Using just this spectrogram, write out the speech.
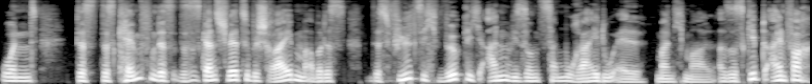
Und das, das Kämpfen, das, das ist ganz schwer zu beschreiben, aber das, das fühlt sich wirklich an wie so ein Samurai-Duell manchmal. Also es gibt einfach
